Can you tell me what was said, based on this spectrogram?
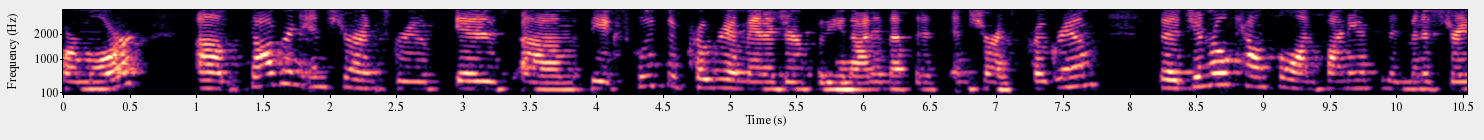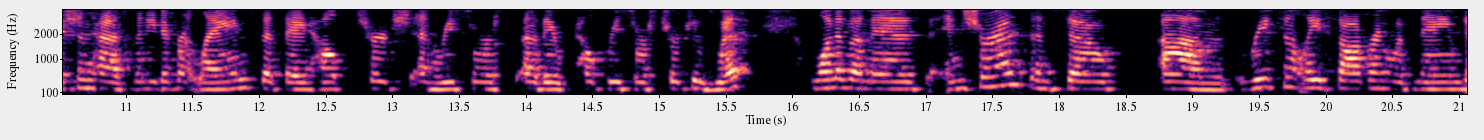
or more. Um, Sovereign Insurance Group is um, the exclusive program manager for the United Methodist Insurance Program. The General Council on Finance and Administration has many different lanes that they help church and resource, uh, they help resource churches with. One of them is insurance. And so um, recently Sovereign was named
